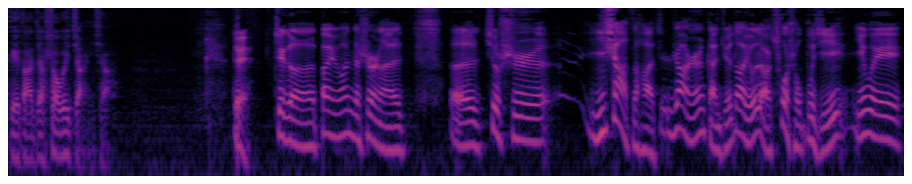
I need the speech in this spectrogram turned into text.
给大家稍微讲一下。对这个半月湾的事儿呢，呃，就是一下子哈，就让人感觉到有点措手不及，因为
